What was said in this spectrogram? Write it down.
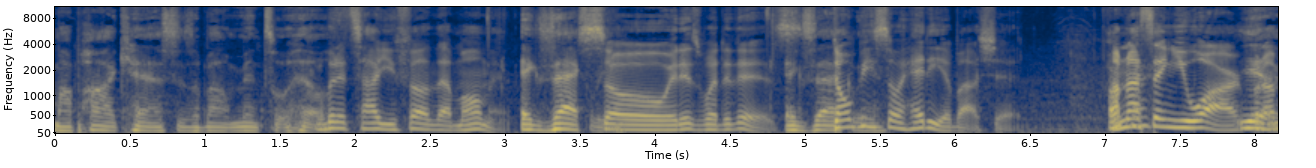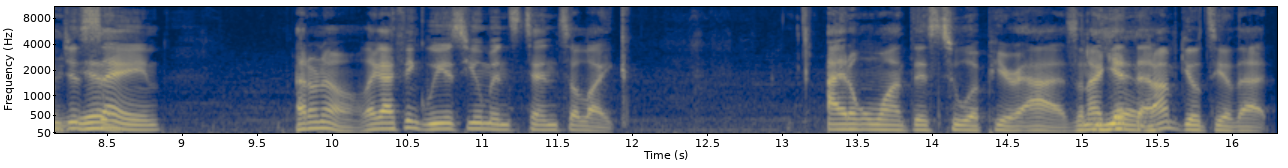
my podcast is about mental health but it's how you felt at that moment exactly So it is what it is. Exactly. Don't be so heady about shit. I'm not saying you are, Yeah, but I'm just yeah. saying I don't know. Like I think we as humans tend to like I don't want this to appear as. And I Yeah. get that. I'm guilty of that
